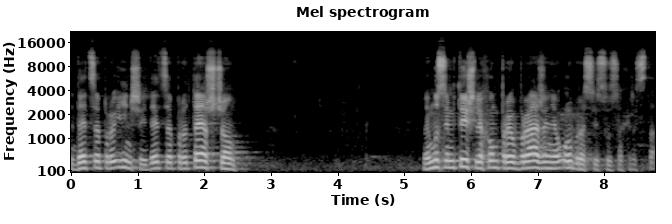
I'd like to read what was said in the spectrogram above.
Йдеться про інше, йдеться про те, що ми мусимо йти шляхом преображення в образ Ісуса Христа.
